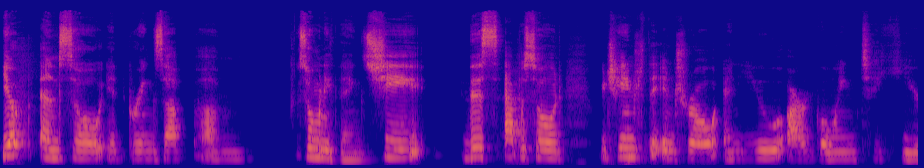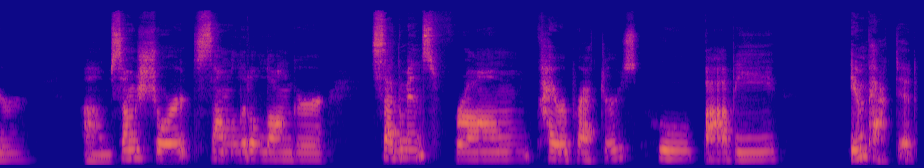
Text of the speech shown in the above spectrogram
Yep. And so it brings up um, so many things. She, this episode, we changed the intro, and you are going to hear um, some short, some a little longer segments from chiropractors who Bobbi impacted.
